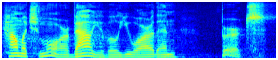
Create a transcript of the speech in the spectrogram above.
How much more valuable you are than birds.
